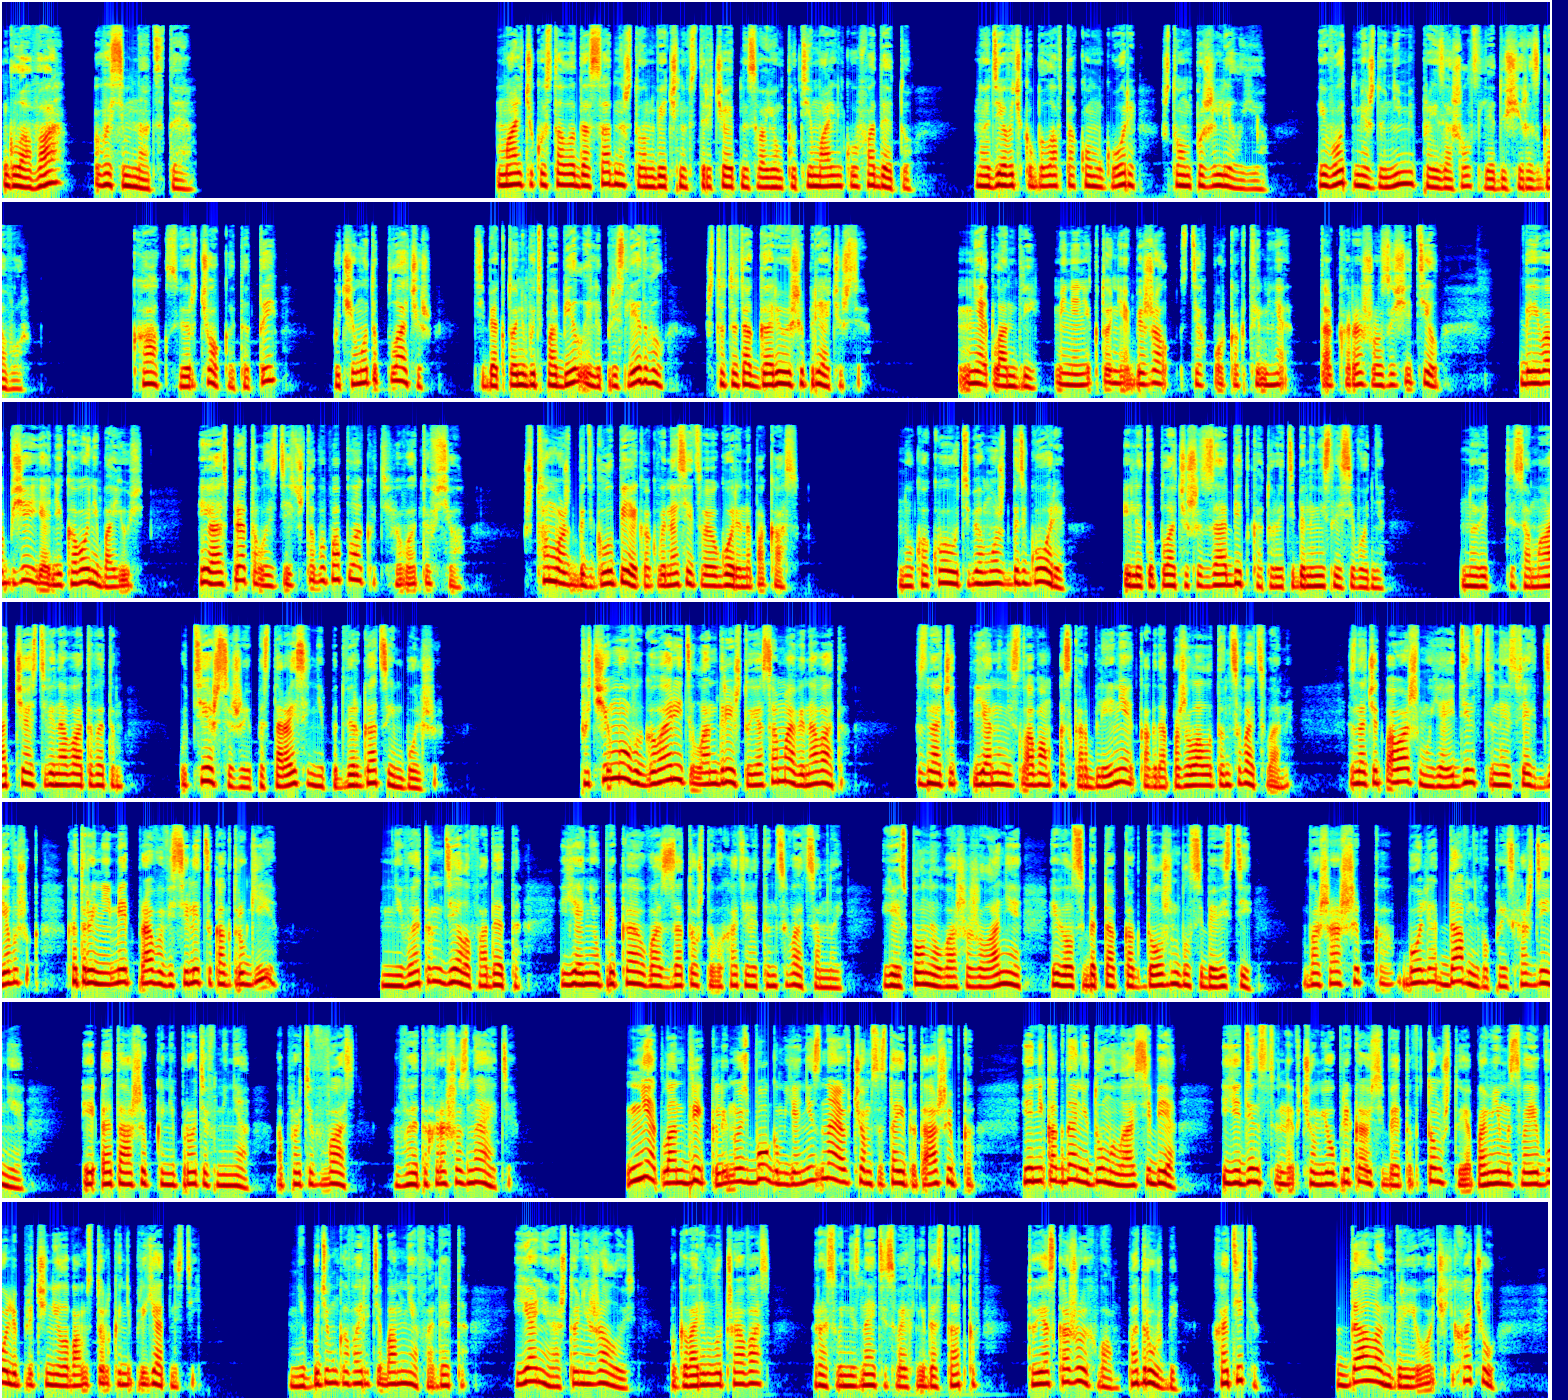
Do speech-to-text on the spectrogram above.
Глава 18 Мальчику стало досадно, что он вечно встречает на своем пути маленькую Фадету, но девочка была в таком горе, что он пожалел ее. И вот между ними произошел следующий разговор. «Как, Сверчок, это ты? Почему ты плачешь? Тебя кто-нибудь побил или преследовал, что ты так горюешь и прячешься?» «Нет, Ландри, меня никто не обижал с тех пор, как ты меня так хорошо защитил. Да и вообще я никого не боюсь. Я спряталась здесь, чтобы поплакать, вот и все. Что может быть глупее, как выносить свое горе на показ? Но какое у тебя может быть горе? Или ты плачешь из-за обид, которые тебе нанесли сегодня? Но ведь ты сама отчасти виновата в этом. Утешься же и постарайся не подвергаться им больше. Почему вы говорите, Ландри, что я сама виновата? Значит, я нанесла вам оскорбление, когда пожелала танцевать с вами. Значит, по-вашему, я единственная из всех девушек, которая не имеет права веселиться, как другие? Не в этом дело, Фадетта. Я не упрекаю вас за то, что вы хотели танцевать со мной. Я исполнил ваше желание и вел себя так, как должен был себя вести. Ваша ошибка более давнего происхождения. И эта ошибка не против меня, а против вас. Вы это хорошо знаете. Нет, Ландри, клянусь богом, я не знаю, в чем состоит эта ошибка. Я никогда не думала о себе, и единственное, в чем я упрекаю себя, это в том, что я помимо своей воли причинила вам столько неприятностей. Не будем говорить обо мне, Фадетта. Я ни на что не жалуюсь. Поговорим лучше о вас. Раз вы не знаете своих недостатков, то я скажу их вам по дружбе. Хотите? Да, Ландри, очень хочу.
